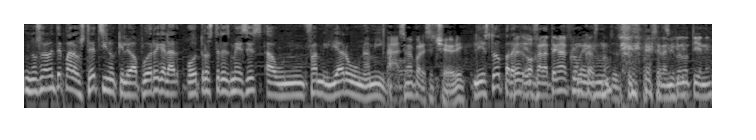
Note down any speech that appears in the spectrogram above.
no solamente para usted, sino que le va a poder regalar otros tres meses a un familiar o un amigo. Ah, eso me parece chévere. ¿Listo? Para Pues, que ojalá tenga Chromecast, ¿no? juntos. El amigo no tiene,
